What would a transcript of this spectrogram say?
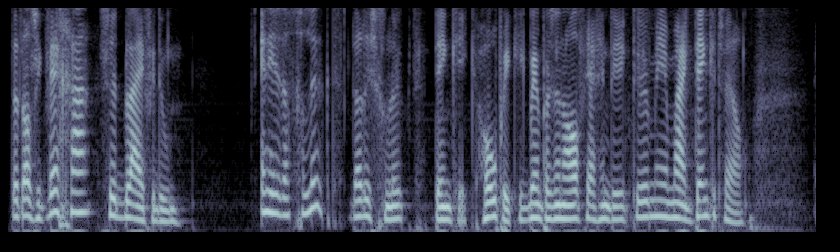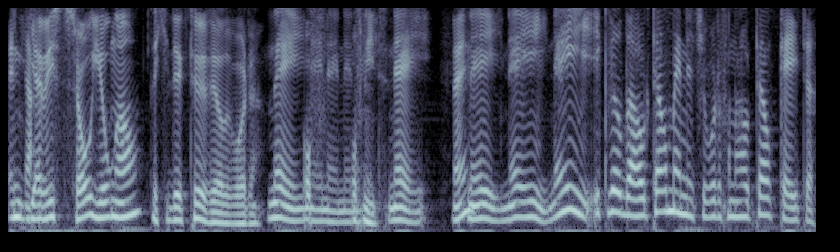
dat als ik wegga, ze het blijven doen. En is dat gelukt? Dat is gelukt, denk ik. Hoop ik. Ik ben pas een half jaar geen directeur meer, maar ik denk het wel. En Ja. jij wist zo jong al dat je directeur wilde worden? Nee, Of- nee, nee, nee. of nee. niet? Nee. Nee? Nee, nee, nee. Ik wilde hotelmanager worden van een hotelketen.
